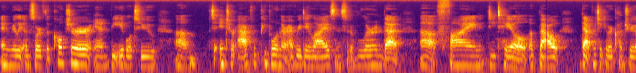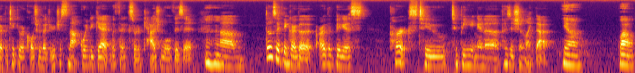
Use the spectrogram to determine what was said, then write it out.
and really absorb the culture and be able to um, to interact with people in their everyday lives and sort of learn that uh, fine detail about that particular country, that particular culture that you're just not going to get with a sort of casual visit. Um, those, I think, are the are the biggest perks to to being in a position like that. Yeah. Wow.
